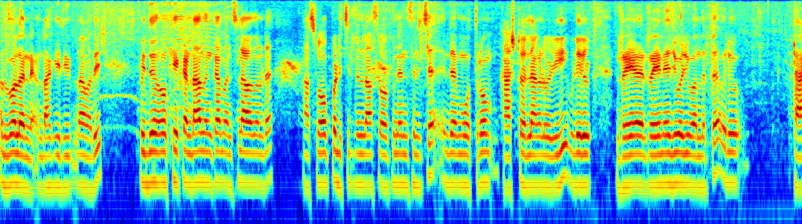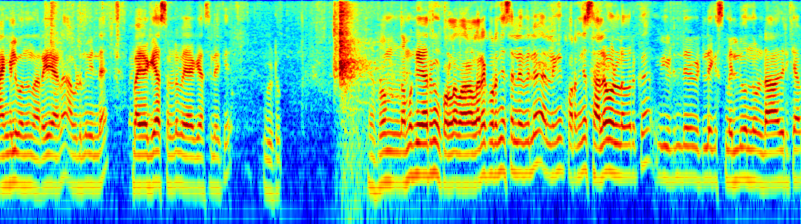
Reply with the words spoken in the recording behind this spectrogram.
അതുപോലെ തന്നെ ഉണ്ടാക്കിയിരുന്നാൽ മതി. അപ്പോൾ ഇത് നോക്കി കണ്ടാൽ നിങ്ങൾക്ക് മനസ്സിലാവുന്നുണ്ട്. ആ സ്ലോപ്പ് അടിച്ചിട്ടുണ്ട്. ആ സ്ലോപ്പിനനുസരിച്ച് ഇതിന്റെ മൂത്രവും കാഷ്ടവും എല്ലാം കൂടെ ഒഴുകി ഇവിടെ ഒരു ഡ്രേ ഡ്രെയിനേജ് വഴി വന്നിട്ട് ഒരു ടാങ്കിൽ വന്ന് നിറയുകയാണ്. അവിടുന്ന് പിന്നെ ബയോഗ്യാസ് ഉണ്ട്. ബയോഗ്യാസിലേക്ക് വിടും. അപ്പം നമുക്ക് ഏറെ കൊള്ള വളരെ കുറഞ്ഞ സ്ഥലവിൽ അല്ലെങ്കിൽ കുറഞ്ഞ സ്ഥലമുള്ളവർക്ക് വീടിന്റെ വീട്ടിലേക്ക് സ്മെല്ലും ഒന്നും ഉണ്ടാകാതിരിക്കാൻ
